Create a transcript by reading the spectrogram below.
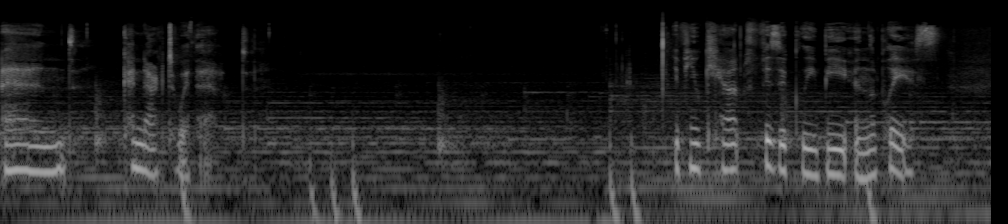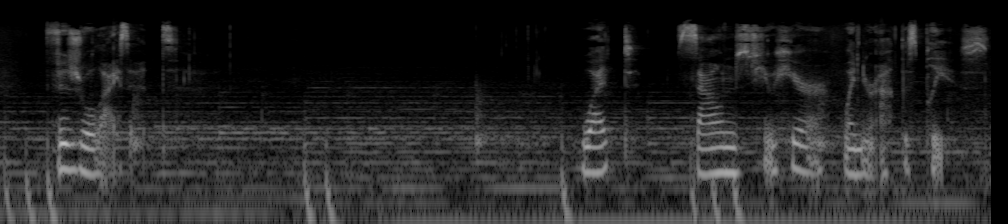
and connect with it. If you can't physically be in the place, visualize it. What sounds do you hear when you're at this place?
